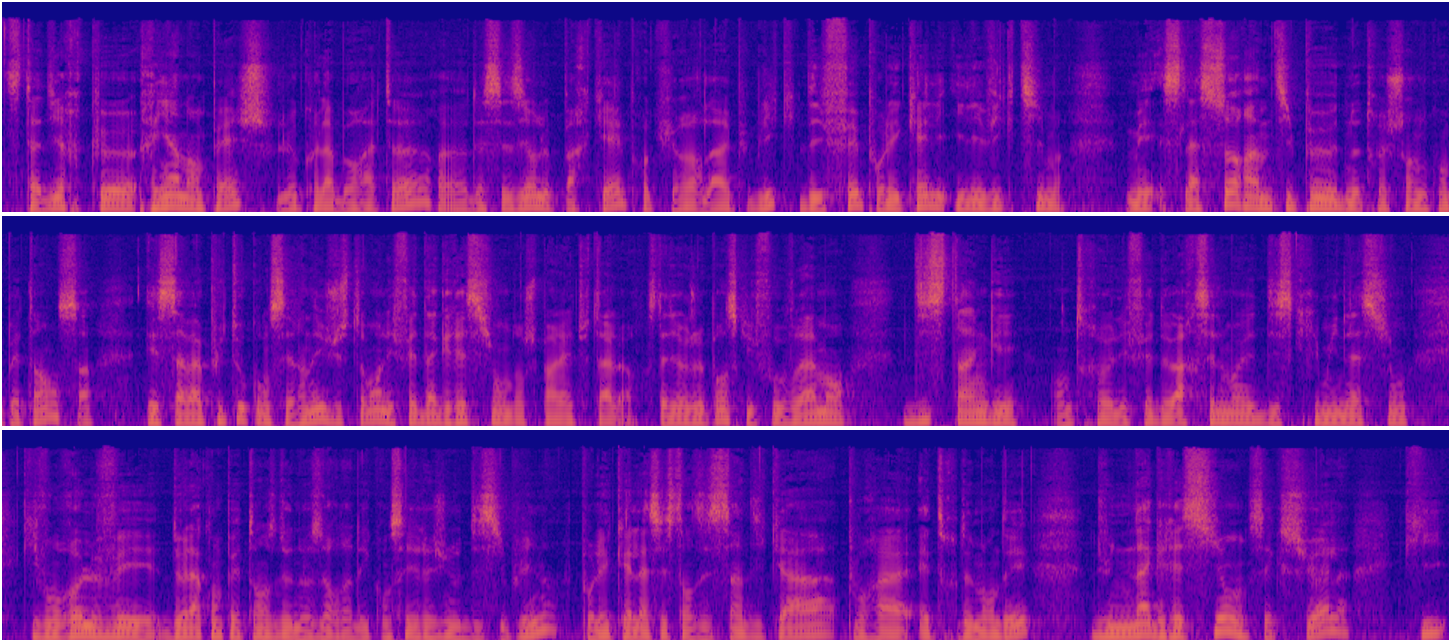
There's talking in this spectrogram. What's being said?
c'est-à-dire que rien n'empêche le collaborateur euh, de saisir le parquet, le procureur de la République, des faits pour lesquels il est victime. Mais cela sort un petit peu de notre champ de compétences et ça va plutôt concerner justement les faits d'agression dont je parlais tout à l'heure. C'est-à-dire que je pense qu'il faut vraiment distinguer entre les faits de harcèlement et de discrimination qui vont relever de la compétence de nos ordres des conseils régionaux de discipline, pour lesquels l'assistance des syndicats pourra être demandée, d'une agression sexuelle qui,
